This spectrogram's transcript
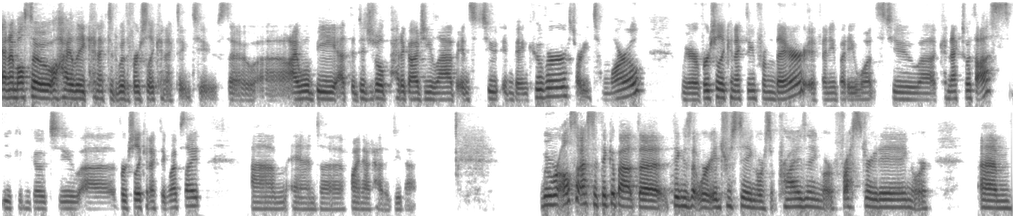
and I'm also highly connected with Virtually Connecting too. So uh, I will be at the Digital Pedagogy Lab Institute in Vancouver starting tomorrow. We are virtually connecting from there. If anybody wants to uh, connect with us, you can go to uh, Virtually Connecting website um, and uh, find out how to do that. We were also asked to think about the things that were interesting or surprising or frustrating or, um,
